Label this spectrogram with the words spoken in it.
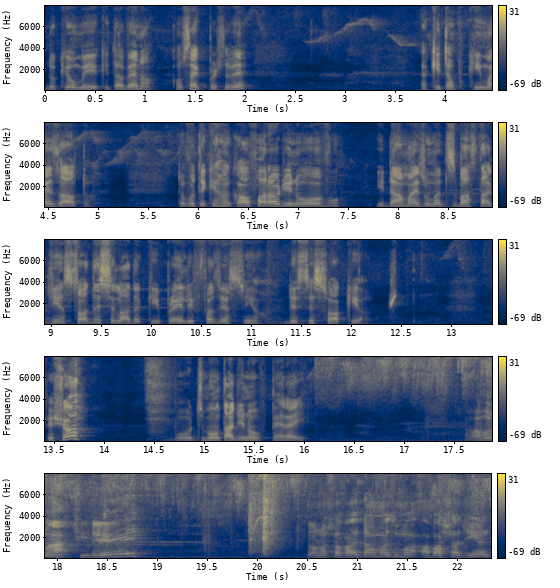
do que o meio aqui, tá vendo? Ó? Consegue perceber? Aqui tá um pouquinho mais alto, ó. Então vou ter que arrancar o farol de novo e dar mais uma desbastadinha só desse lado aqui para ele fazer assim, ó. Descer só aqui, ó. Fechou? Vou desmontar de novo, pera aí. Vamos lá, tirei. Então nós só vai dar mais uma abaixadinha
